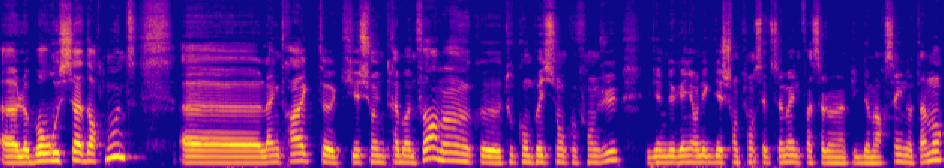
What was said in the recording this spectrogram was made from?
euh, le Borussia Dortmund. Euh, L'Eintracht qui est sur une très bonne forme, hein, que toute compétition confondue. Ils viennent de gagner en Ligue des Champions cette semaine face à l'Olympique de Marseille notamment.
